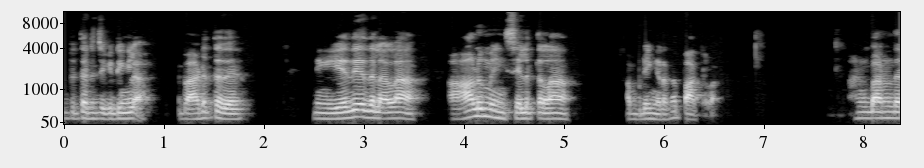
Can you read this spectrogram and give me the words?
இப்போ தெரிஞ்சுக்கிட்டீங்களா? இப்போ அடுத்தது நீங்கள் எது எதுலலாம் ஆளுமை செலுத்தலாம் அப்படிங்கிறத பார்க்கலாம். அன்பார்ந்த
